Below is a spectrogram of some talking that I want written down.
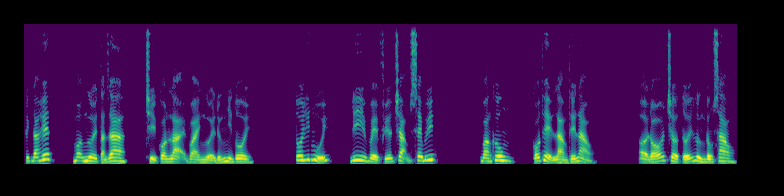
Kịch đã hết, mọi người tản ra, chỉ còn lại vài người đứng nhìn tôi. Tôi hít mũi, đi về phía trạm xe buýt. Bằng không, có thể làm thế nào? Ở đó chờ tới hừng đông sao.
